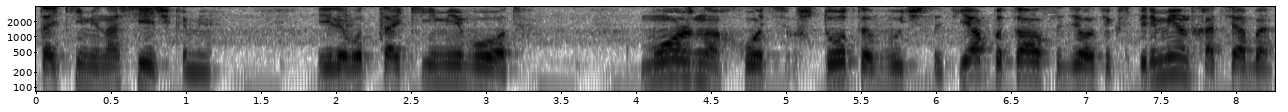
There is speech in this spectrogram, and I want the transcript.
такими насечками или вот такими вот можно хоть что-то вычесать. Я пытался делать эксперимент, хотя бы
